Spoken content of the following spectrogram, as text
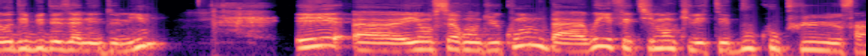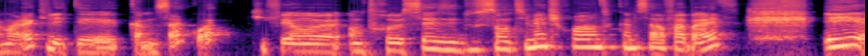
au début des années 2000. Et, et on s'est rendu compte, bah oui, effectivement, qu'il était beaucoup plus, enfin voilà, qu'il était comme ça, quoi, qui fait entre 16 et 12 cm, je crois, un truc comme ça. Enfin bref, et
